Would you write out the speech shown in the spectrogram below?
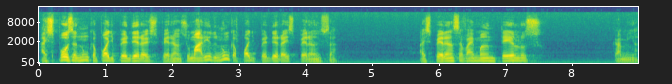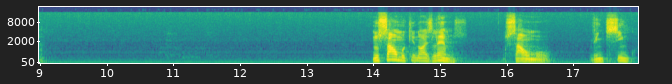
A esposa nunca pode perder a esperança, o marido nunca pode perder a esperança a esperança vai mantê-los caminhando. No salmo que nós lemos, o salmo 25,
